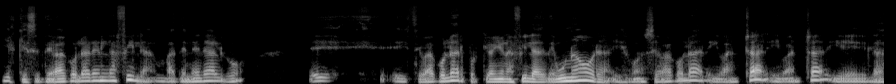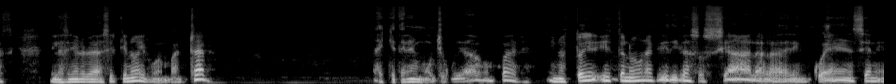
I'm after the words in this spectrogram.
Y el que se te va a colar en la fila va a tener algo eh, y se va a colar porque hay una fila de una hora y se va a colar y va a entrar y va a entrar y, y la señora le va a decir que no y el va a entrar hay que tener mucho cuidado, compadre. Y no estoy, esto no es una crítica social a la delincuencia ni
